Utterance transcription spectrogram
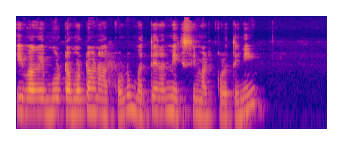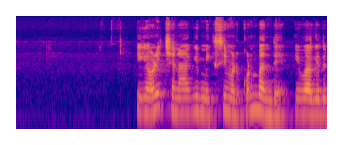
ಇವಾಗ ಮೂರು ಟೊಮೊಟೊ ಹಣ್ಣು ಹಾಕ್ಕೊಂಡು ಮತ್ತೆ ನಾನು ಮಿಕ್ಸಿ ಮಾಡ್ಕೊಳ್ತೀನಿ. ಈಗ ನೋಡಿ, ಚೆನ್ನಾಗಿ ಮಿಕ್ಸಿ ಮಾಡ್ಕೊಂಡು ಬಂದೆ. ಇವಾಗ ಇದು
